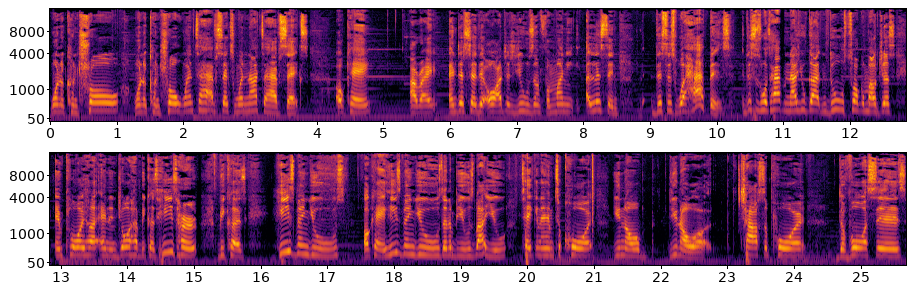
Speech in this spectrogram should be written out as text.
want to control, want to control when to have sex, when not to have sex. Okay? All right? And just say that, oh, I just use them for money. Uh, listen, this is what happens. This is what's happened. Now you got dudes talking about just employ her and enjoy her because he's hurt, because he's been used. Okay, he's been used and abused by you, taking him to court, you know, you know, uh, child support, divorces,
